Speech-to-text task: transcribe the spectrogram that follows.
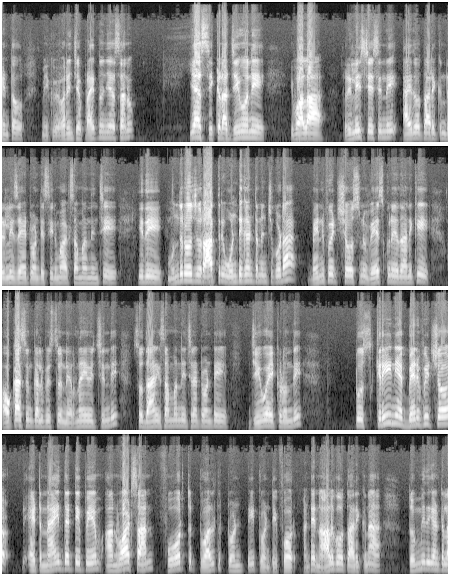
ఏంటో మీకు వివరించే ప్రయత్నం చేస్తాను. ఎస్ ఇక్కడ జీవోని ఇవాళ రిలీజ్ చేసింది. ఐదో తారీఖున రిలీజ్ అయ్యేటువంటి సినిమాకి సంబంధించి ఇది ముందు రోజు రాత్రి ఒంటి గంట నుంచి కూడా బెనిఫిట్ షోస్ను వేసుకునేదానికి అవకాశం కల్పిస్తూ నిర్ణయం ఇచ్చింది. సో దానికి సంబంధించినటువంటి జీవో ఇక్కడ ఉంది to screen a benefit show at nine thirty PM on what's on fourth twelfth twenty twenty four అంటే నాలుగో తారీఖున తొమ్మిది గంటల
